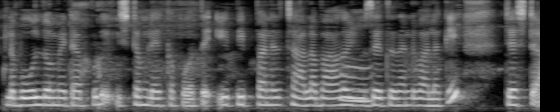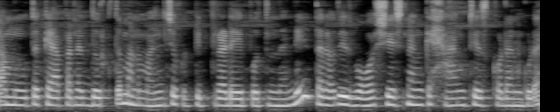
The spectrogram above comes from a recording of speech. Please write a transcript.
ఇట్లా బోల్ దోమేటప్పుడు ఇష్టం లేకపోతే ఈ టిప్ అనేది చాలా బాగా యూజ్ అవుతుందండి వాళ్ళకి. జస్ట్ ఆ మూత క్యాప్ అనేది దొరికితే మనం మంచి ఒక టిప్ రెడీ అయిపోతుందండి. తర్వాత ఇది వాష్ చేసినాక హ్యాంగ్ చేసుకోవడానికి కూడా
